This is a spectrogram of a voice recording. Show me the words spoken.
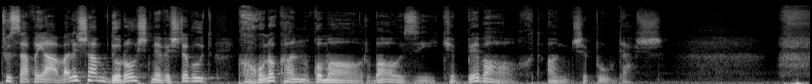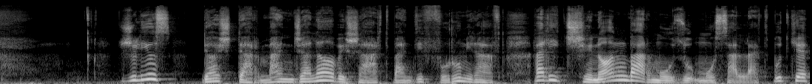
تو صفحه اولش هم درشت نوشته بود خونکان قمار بازی که بباخت آنچه بودش. جولیوس داشت در منجلاب شرط بندی فرو می‌رفت ولی چنان بر موضوع مسلط بود که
